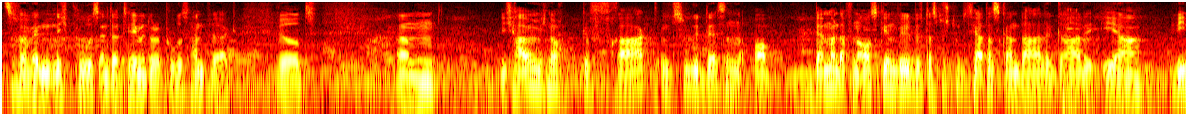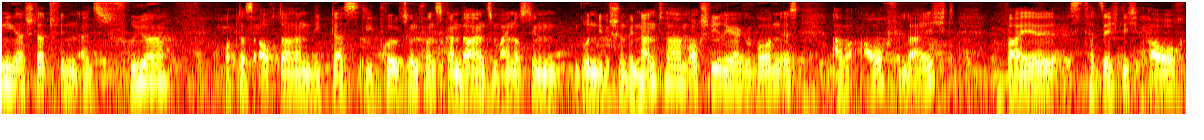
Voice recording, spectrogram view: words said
zu verwenden, nicht pures Entertainment oder pures Handwerk wird. Ähm, Ich habe mich noch gefragt im Zuge dessen, ob, wenn man davon ausgehen will, dass bestimmte Theaterskandale gerade eher weniger stattfinden als früher, ob das auch daran liegt, dass die Produktion von Skandalen zum einen aus den Gründen, die wir schon genannt haben, auch schwieriger geworden ist, aber auch vielleicht, weil es tatsächlich auch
